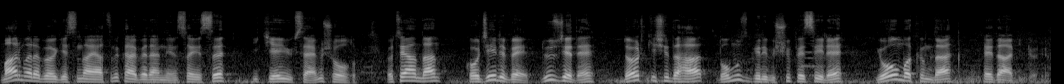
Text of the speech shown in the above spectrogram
Marmara bölgesinde hayatını kaybedenlerin sayısı ikiye yükselmiş oldu. Öte yandan Kocaeli ve Düzce'de 4 kişi daha domuz gribi şüphesiyle yoğun bakımda tedavi görüyor.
